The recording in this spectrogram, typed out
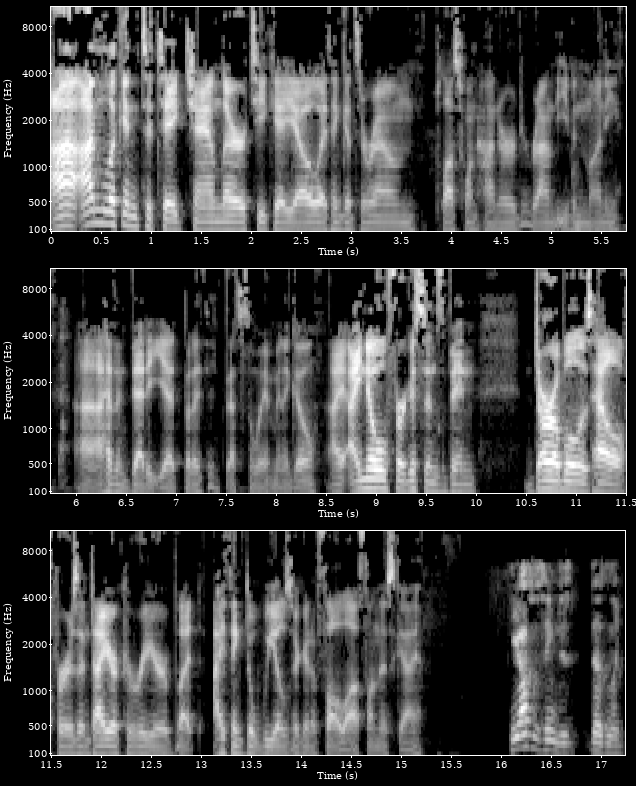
uh, I'm looking to take Chandler TKO. I think it's around plus 100, around even money. Uh, I haven't bet it yet, but I think that's the way I'm going to go. I, I know Ferguson's been durable as hell for his entire career, but I think the wheels are going to fall off on this guy. He also seems just doesn't like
